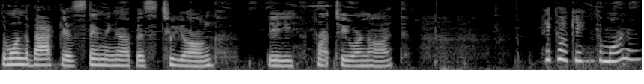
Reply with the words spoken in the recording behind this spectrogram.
The one in the back is standing up is too young. The front two are not. Hey Cookie, good morning.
